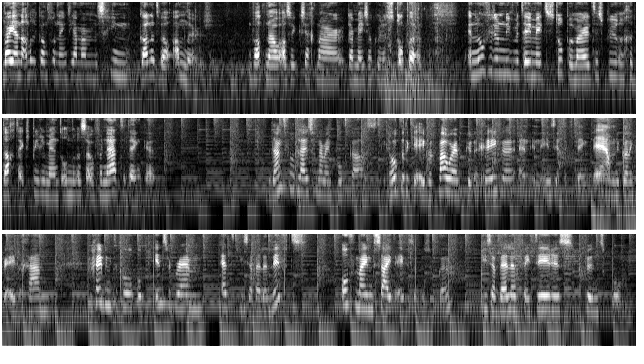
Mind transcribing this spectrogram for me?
Waar je aan de andere kant van denkt, ja, maar misschien kan het wel anders. Wat nou als ik zeg maar daarmee zou kunnen stoppen? En dan hoef je er niet meteen mee te stoppen, maar het is puur een gedachte-experiment om er eens over na te denken. Bedankt voor het luisteren naar mijn podcast. Ik hoop dat ik je even power heb kunnen geven en een inzicht dat je denkt, damn, nu kan ik weer even gaan. Vergeet me niet te volgen op Instagram, isabellelifts. Of mijn site even te bezoeken, isabelleveteris.com.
